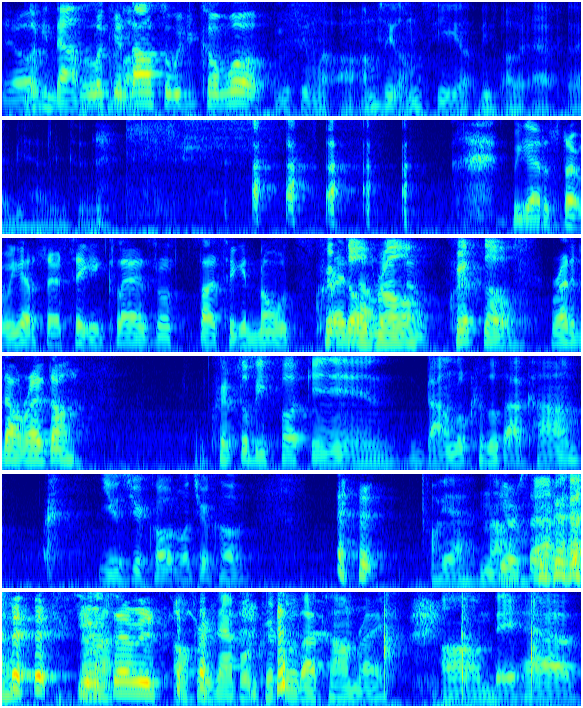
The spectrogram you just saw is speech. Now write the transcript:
Yo. Looking down looking down up. so we can come up. Let me see. What, uh, I'm gonna see. I'm gonna see uh, these other apps that I'd be having too. we gotta start. We gotta start taking class, bro. Start taking notes. Crypto, down, Write it, bro. down. Crypto. write it down. Write it down. Crypto be fucking download crypto.com. use your code. What's your code? Oh yeah, no. CR7. No, no. Oh, for example, crypto.com, right? Um, they have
